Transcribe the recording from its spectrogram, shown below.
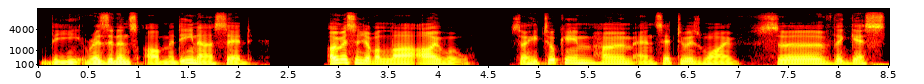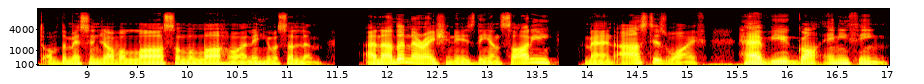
the residents of Medina, said, O Messenger of Allah, I will. So he took him home and said to his wife, Serve the guest of the Messenger of Allah sallallahu alaihi wasallam. Another narration is the Ansari man asked his wife, Have you got anything?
